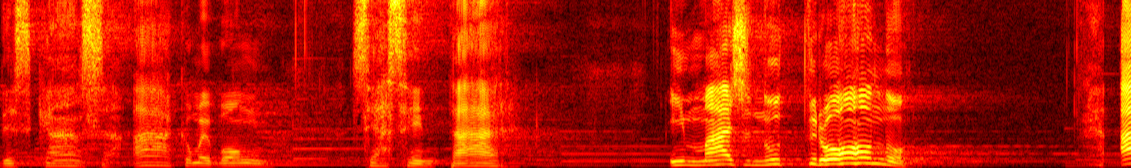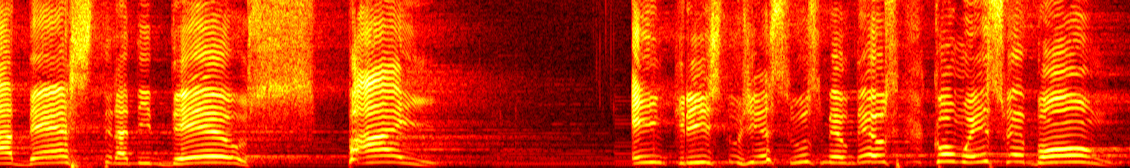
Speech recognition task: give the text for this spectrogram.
descansa. Ah, como é bom se assentar. E mais no trono, à destra de Deus, Pai em Cristo Jesus, meu Deus, como isso é bom.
